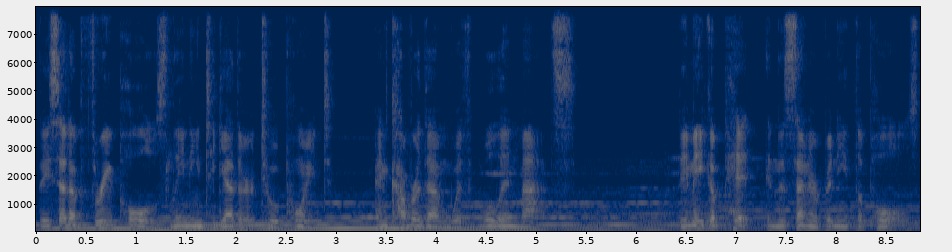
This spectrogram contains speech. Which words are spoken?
they set up three poles leaning together to a point and cover them with woolen mats. They make a pit in the center beneath the poles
